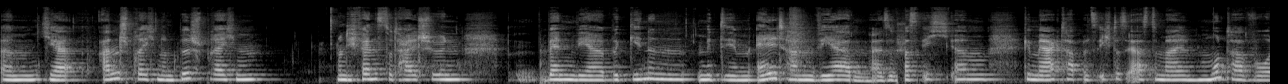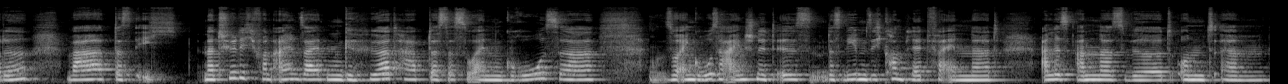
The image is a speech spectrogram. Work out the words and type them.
ähm, hier ansprechen und besprechen. Und ich fände es total schön, wenn wir beginnen mit dem Elternwerden. Also was ich ähm, gemerkt habe, als ich das erste Mal Mutter wurde, war, dass ich natürlich von allen Seiten gehört habe, dass das so ein großer, so ein großer Einschnitt ist, das Leben sich komplett verändert, alles anders wird und ähm,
